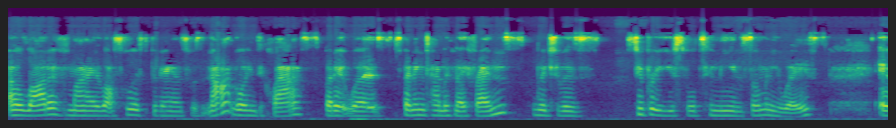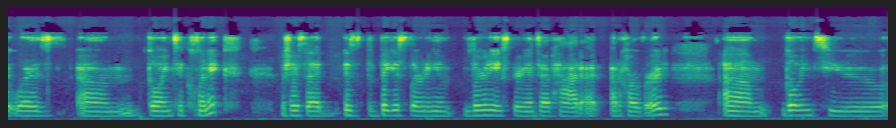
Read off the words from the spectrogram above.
A lot of my law school experience was not going to class, but it was spending time with my friends, which was super useful to me in so many ways. It was um, going to clinic, which I said is the biggest learning learning experience I've had at, at Harvard. Um, going to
